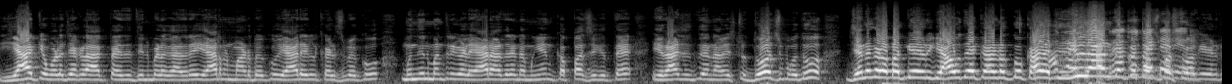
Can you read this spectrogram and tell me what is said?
ಯಾಕೆ ಒಳಜಗಳ ಆಗ್ತಾ ಇದೆ ದಿನ ಬೆಳಗಾದ್ರೆ ಯಾರನ್ನ ಮಾಡಬೇಕು ಯಾರೆಲ್ಲಿ ಕಳಿಸ್ಬೇಕು ಮುಂದಿನ ಮಂತ್ರಿಗಳು ಯಾರಾದರೆ ನಮಗೇನು ಕಪ್ಪ ಸಿಗುತ್ತೆ ಈ ರಾಜ್ಯದ ನಾವೆಷ್ಟು ದೋಚ್ಬೋದು ಜನಗಳ ಬಗ್ಗೆ ಇವ್ರಿಗೆ ಯಾವುದೇ ಕಾರಣಕ್ಕೂ ಕಾಳಜಿ ಇಲ್ಲ ಅಂತ ಸ್ಪಷ್ಟವಾಗಿ ಹೇಳ್ತಕ್ಕಂಥ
